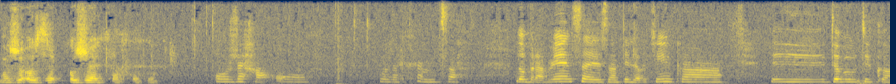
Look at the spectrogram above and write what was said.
Może o orzechach. Orzecha, o... Orzech MC. Dobra, więc jest na tyle odcinka. Yy, to był tylko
